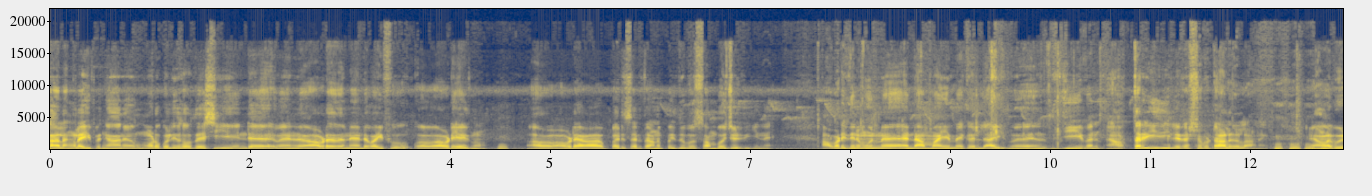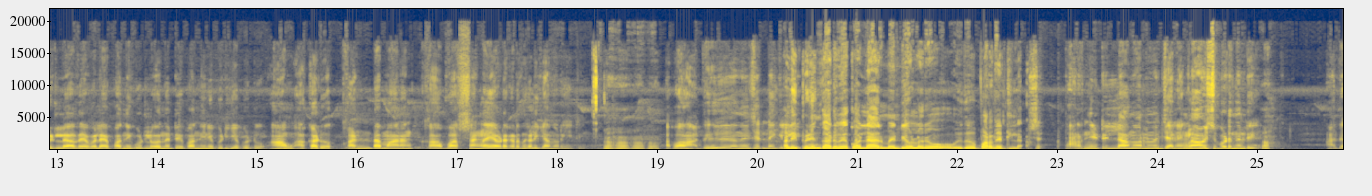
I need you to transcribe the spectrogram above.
കാലങ്ങളായി. ഇപ്പം ഞാൻ മുടക്കൊല്ലി സ്വദേശിന്റെ അവിടെ തന്നെ എന്റെ വൈഫ് അവിടെയായിരുന്നു. അവിടെ ആ പരിസരത്താണ് ഇപ്പോൾ ഇതിപ്പോൾ സംഭവിച്ചുകൊണ്ടിരിക്കുന്നത് അവിടെ ഇതിനു മുന്നേ എന്റെ അമ്മായിയമ്മയൊക്കെ ജീവൻ അത്ര രീതിയിൽ രക്ഷപ്പെട്ട ആളുകളാണ്. ഞങ്ങളെ വീട്ടിൽ അതേപോലെ പന്നിക്കൂട്ടിൽ വന്നിട്ട് പന്നീനെ പിടിക്കപ്പെട്ടു. ആ ആ കടുവ കണ്ടമാനം വർഷങ്ങളായി അവിടെ കിടന്ന് കളിക്കാൻ തുടങ്ങിയിട്ട്. അപ്പോൾ അത് എന്ന് വെച്ചിട്ടുണ്ടെങ്കിൽ ഇപ്പോഴും കടുവയെ കൊല്ലാൻ വേണ്ടിയുള്ളൊരു ഇത് പറഞ്ഞിട്ടില്ല. പറഞ്ഞിട്ടില്ല എന്ന് പറഞ്ഞാൽ ജനങ്ങൾ ആവശ്യപ്പെടുന്നുണ്ട്. അത്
